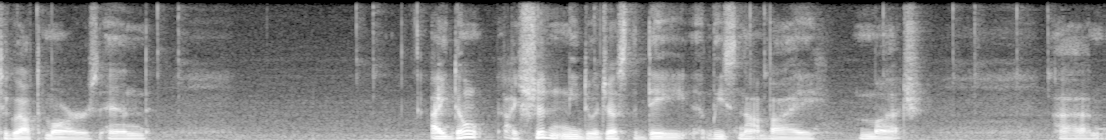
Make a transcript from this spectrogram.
to go out to Mars. And I don't I shouldn't need to adjust the date at least not by much um,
